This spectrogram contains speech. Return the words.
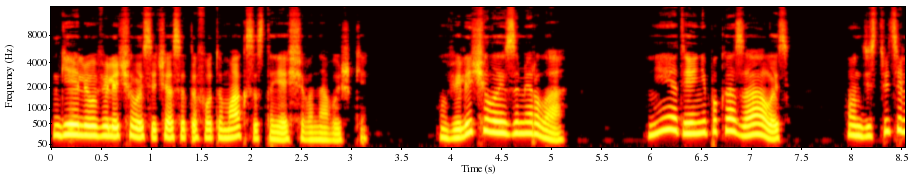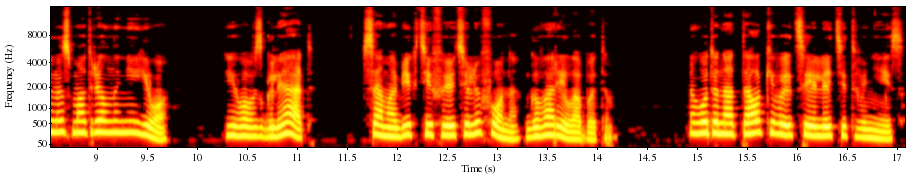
Гели увеличила сейчас это фото Макса, стоящего на вышке. Увеличила и замерла. Нет, ей не показалось. Он действительно смотрел на нее. Его взгляд, сам объектив ее телефона, говорил об этом. Вот он отталкивается и летит вниз,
